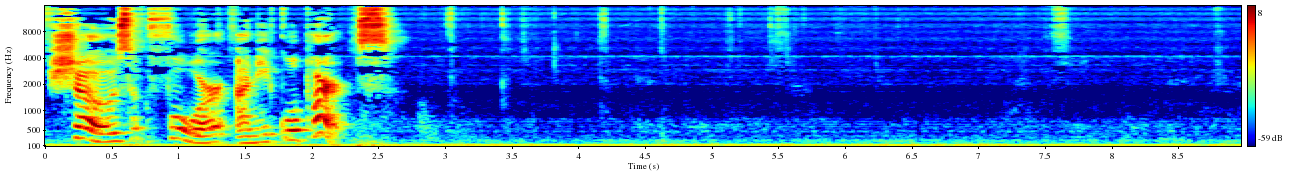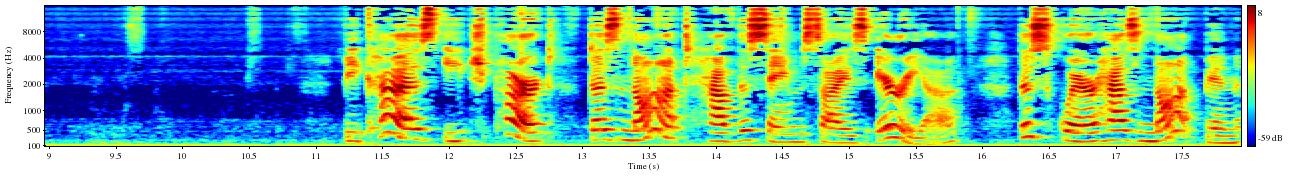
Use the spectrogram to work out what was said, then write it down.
shows four unequal parts? Because each part does not have the same size area, the square has not been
